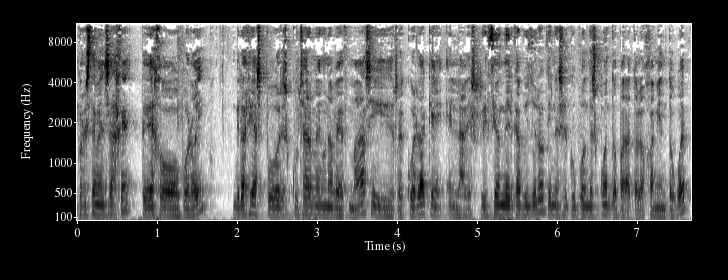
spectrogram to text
con este mensaje te dejo por hoy. Gracias por escucharme una vez más y recuerda que en la descripción del capítulo tienes el cupón descuento para tu alojamiento web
